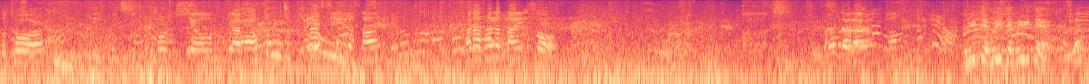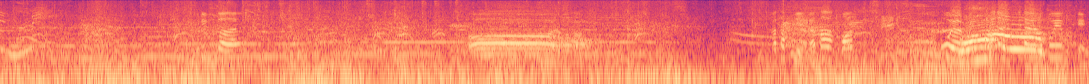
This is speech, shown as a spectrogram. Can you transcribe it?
선초월 선철 줄게요. 아 똥죽 야 씨였다. 가라 살렸다잉 있어 그래 라인 부자 브릴 때 브릴 때 브릴 때 안돼? 그림 부자 어 아타필 나타 한번 오야 와. 시나이 한번 해볼게.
